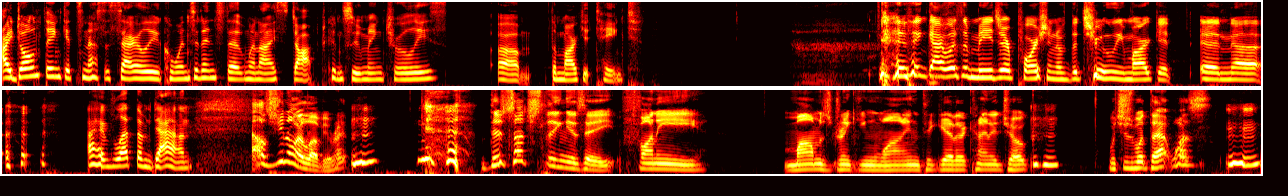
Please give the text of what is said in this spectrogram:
I don't think it's necessarily a coincidence that when I stopped consuming Trulies, um, the market tanked. I think I was a major portion of the Truly market, and uh, I have let them down. Alice, you know I love you, right? Mm-hmm. There's such thing as a funny moms drinking wine together kind of joke, Mm-hmm. which is what that was. Mm-hmm.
